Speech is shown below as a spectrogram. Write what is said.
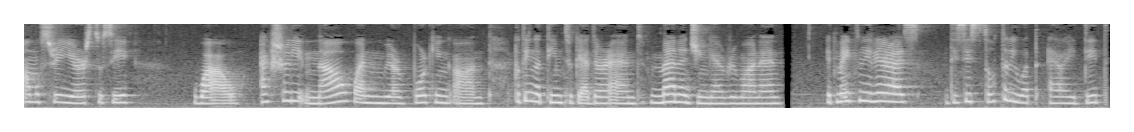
almost three years to see wow actually now when we are working on putting a team together and managing everyone and it made me realize this is totally what i did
